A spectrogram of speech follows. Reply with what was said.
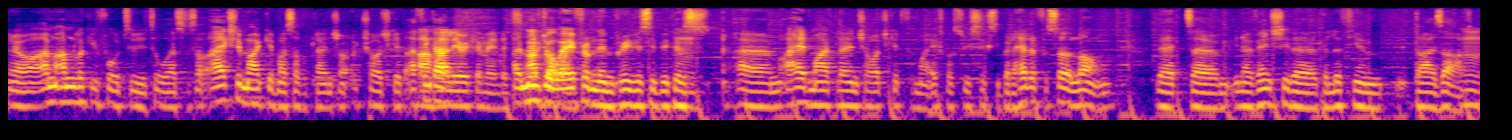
You know, I'm, I'm looking forward to, to all that stuff. I actually might give myself a plan char- charge kit. I I, think I, highly recommend it. I moved away one. from them previously because um, I had my play and charge kit for my Xbox 360, but I had it for so long that um, you know eventually the, the lithium dies out, Mm.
